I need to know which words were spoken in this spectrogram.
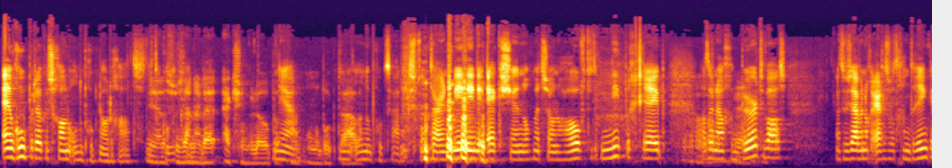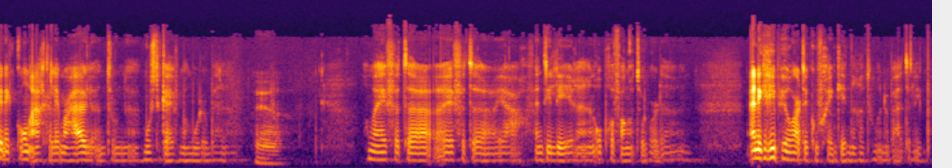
En roepen dat ik een schone onderbroek nodig had. Dat Ja, dus we zijn naar de action gelopen Ja. om onderbroek te halen. onderbroek te halen. Ik stond daar midden in de action, nog met zo'n hoofd dat ik niet begreep wat er nou Oh, ja. gebeurd was. En toen zijn we nog ergens wat gaan drinken en ik kon eigenlijk alleen maar huilen. En toen eh, moest ik even mijn moeder bellen. Ja. Om even te, even te ja, ventileren en opgevangen te worden. En ik riep heel hard, ik hoef geen kinderen toen we naar buiten liepen.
